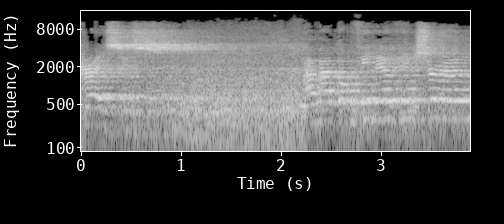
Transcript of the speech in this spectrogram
crisis. Ang atong PhilHealth Insurance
